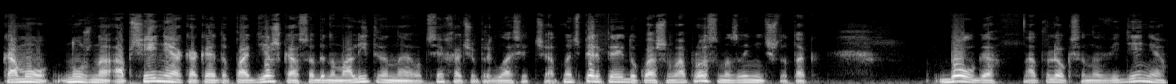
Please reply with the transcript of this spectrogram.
кому нужно общение, какая-то поддержка, особенно молитвенная, вот всех хочу пригласить в чат. Но теперь перейду к вашим вопросам. Извините, что так долго отвлекся на введение.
